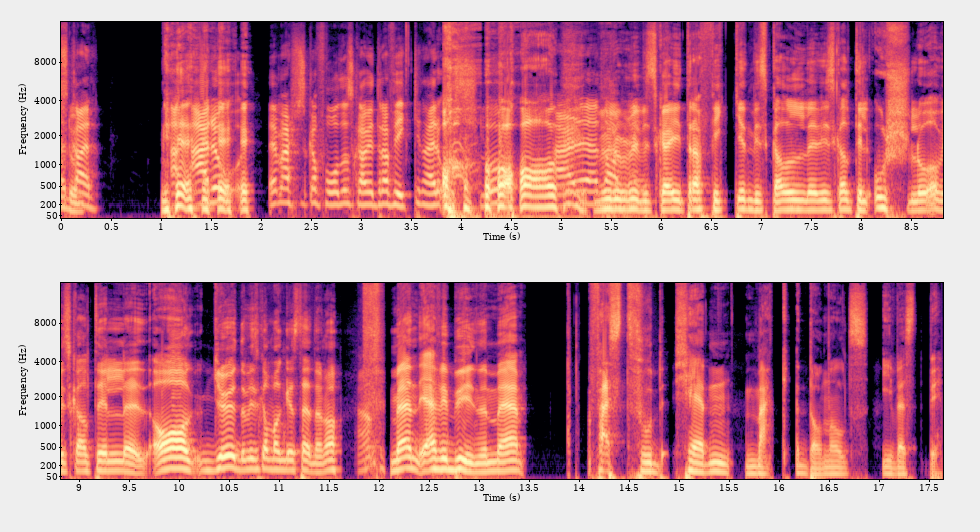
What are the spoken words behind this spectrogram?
Oskar. Det, hvem er det som skal få det? Skal vi i trafikken? Er det Oslo? Er det Bror, vi skal i trafikken, vi skal, vi skal til Oslo, og vi skal til Å, gud, vi skal mange steder nå. Ja. Men jeg vil begynne med fastfood-kjeden McDonald's i Vestby.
